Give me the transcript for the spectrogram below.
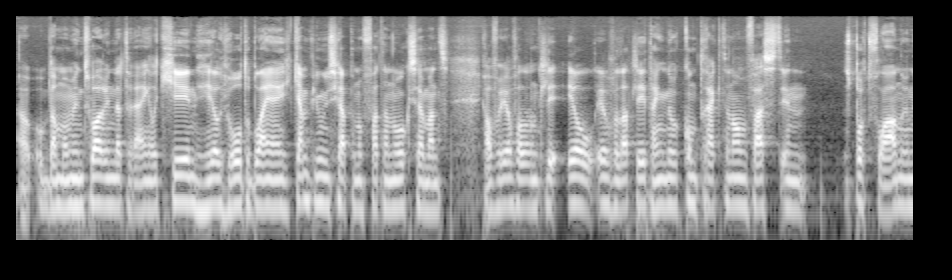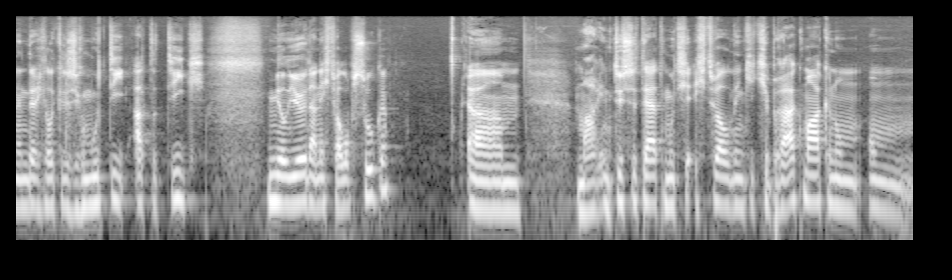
eh, op dat moment waarin dat er eigenlijk geen heel grote belangrijke kampioenschappen of wat dan ook zijn, want ja, voor heel veel, atle- heel, heel veel atleten hangen er contracten aan vast in Sport Vlaanderen en dergelijke, dus je moet die atletiek milieu dan echt wel opzoeken. Ehm, maar in tussentijd moet je echt wel, denk ik, gebruik maken om, om,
